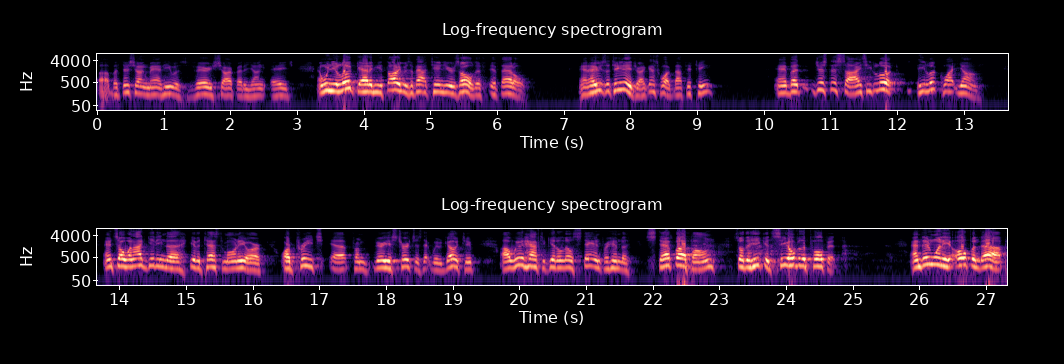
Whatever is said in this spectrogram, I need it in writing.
Uh, but this young man, he was very sharp at a young age. And when you looked at him, you thought he was about 10 years old, if, if that old. And he was a teenager, I guess what, about 15? And, but just this size, he looked, he looked quite young. And so when I'd get him to give a testimony or, or preach uh, from various churches that we would go to, uh, we would have to get a little stand for him to step up on so that he could see over the pulpit. And then when he opened up,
